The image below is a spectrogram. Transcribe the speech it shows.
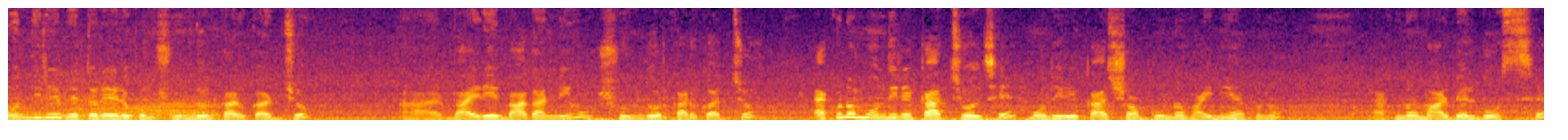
মন্দিরের ভেতরে এরকম সুন্দর কারুকার্য, আর বাইরের বাগানেও সুন্দর কারুকার্য। এখনও মন্দিরের কাজ চলছে, মন্দিরের কাজ সম্পূর্ণ হয়নি এখনও এখনও মার্বেল বসছে।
